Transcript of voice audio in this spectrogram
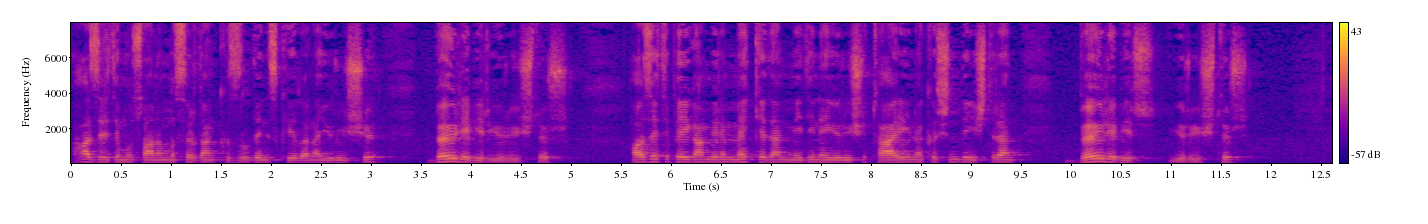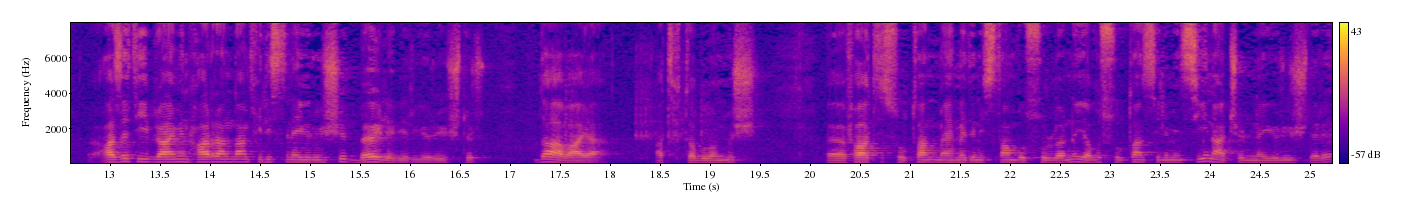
Hazreti Musa'nın Mısır'dan Kızıldeniz kıyılarına yürüyüşü böyle bir yürüyüştür. Hazreti Peygamber'in Mekke'den Medine yürüyüşü tarihin akışını değiştiren böyle bir yürüyüştür. Hazreti İbrahim'in Harran'dan Filistin'e yürüyüşü böyle bir yürüyüştür. Davaya atıfta bulunmuş. Ee, Fatih Sultan Mehmet'in İstanbul surlarını, Yavuz Sultan Selim'in Sina çölüne yürüyüşleri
